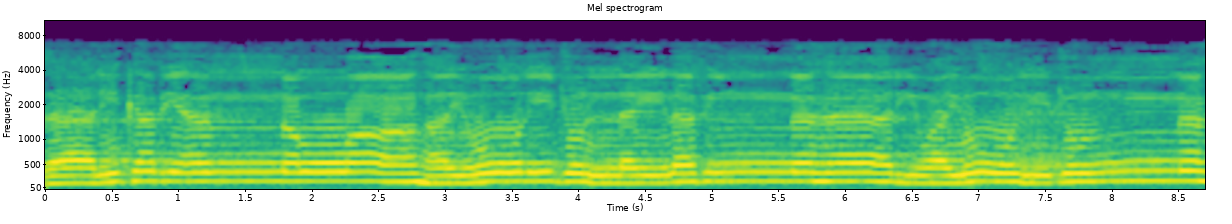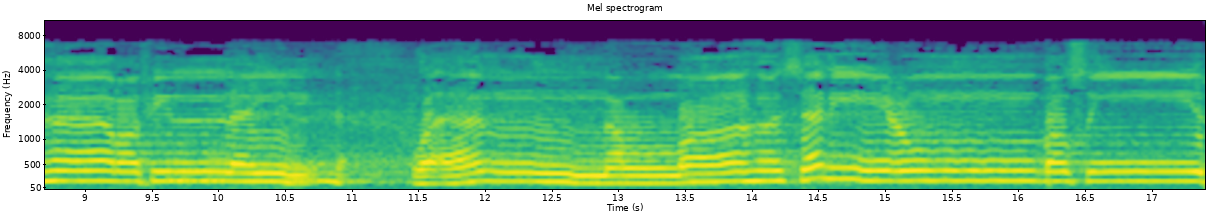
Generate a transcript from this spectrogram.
ذلك بأن الله يولج الليل في النهار ويولج النهار في الليل. وأن الله سميع بصير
